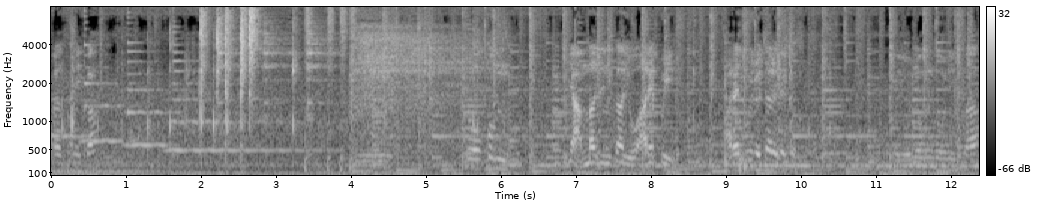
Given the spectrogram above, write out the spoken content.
빠듯하니까 조금 이게 안 맞으니까 요 아래 부위 아래 부위를 자르야 될 것 같습니다. 요 정도니까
